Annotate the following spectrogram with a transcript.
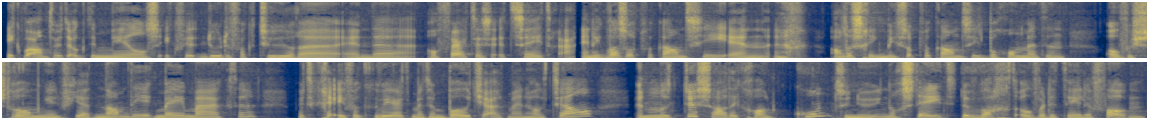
Ik beantwoord ook de mails. Ik doe de facturen en de offertes, et cetera. En ik was op vakantie en alles ging mis op vakantie. Het begon met een overstroming in Vietnam die ik meemaakte. Werd ik geëvacueerd met een bootje uit mijn hotel. En ondertussen had ik gewoon continu nog steeds de wacht over de telefoon.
